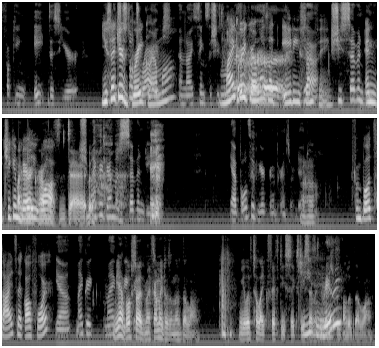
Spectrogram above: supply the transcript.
fucking eight this year. You said your great drives, grandma. and I think that she's My great grandma's like eighty Yeah, something, she's 70. and she can My barely great walk. grandma's dead. my great grandma's 70. Yeah, both of your grandparents are dead. Uh-huh. huh? From both sides, like all four. Yeah, my great my yeah, both sides. My great-grandparents- family doesn't live that long. We live to like 50, 60, 70 Jesus. years. Really? We don't live that long.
